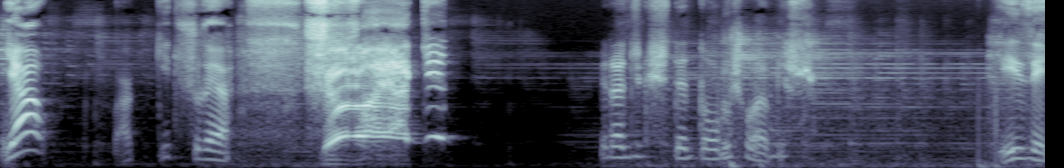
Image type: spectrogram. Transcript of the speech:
Ya bak git şuraya. Şuraya git. Birazcık şiddetli olmuş olabilir. Easy.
